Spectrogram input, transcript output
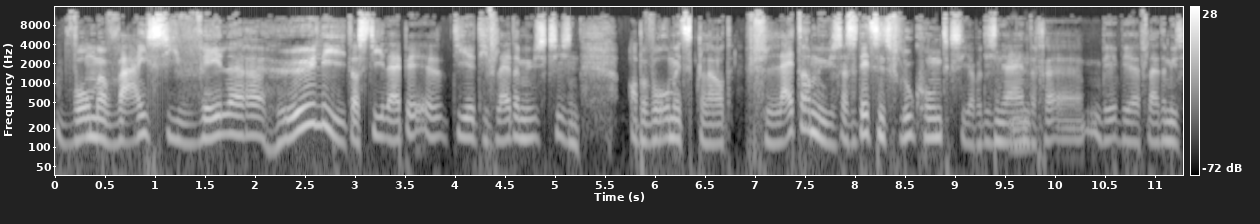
wo man weiß, in welcher Höhle dass die, Lebe, äh, die, die Fledermäuse sind. Aber warum jetzt gerade Fledermäuse? Also dort sind es Flughunde gewesen, aber die sind ja mhm. ähnlich äh, wie, wie Fledermäuse.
